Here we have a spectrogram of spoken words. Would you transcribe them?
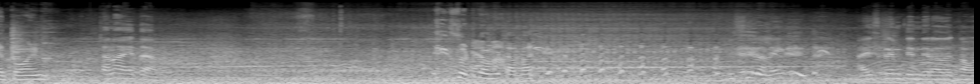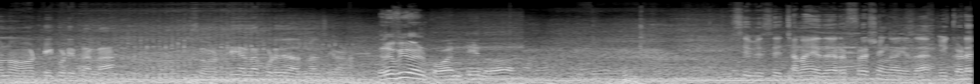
ಹೆಂಗೈತೆ ಚೆನ್ನಾಗೈತೆ. ಸುಟ್ಕೊಂಡ್ಬಿಟ್ಟಪ್ಪ ಬಿಸಿಲಲ್ಲಿ ಐಸ್ ಕ್ರೀಮ್ ತಿಂದಿರೋದಕ್ಕೆ ಅವನು ಟೀ ಕುಡಿತಲ್ಲ ಸೊ ಟೀ ಎಲ್ಲ ಕುಡಿದಾದ್ಮೇಲೆ ಸಿಗೋಣ. ರಿವ್ಯೂ ಹೇಳಿ ಒನ್ ಟೀದು. ಬಿಸಿ ಬಿಸಿ ಚೆನ್ನಾಗಿದೆ ರಿಫ್ರೆಶಿಂಗ್ ಆಗಿದೆ. ಈ ಕಡೆ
